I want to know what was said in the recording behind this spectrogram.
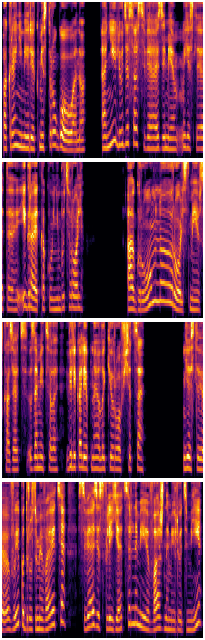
по крайней мере, к мистеру Гоуэну. Они люди со связями, если это играет какую-нибудь роль». «Огромную роль, смею сказать», — заметила великолепная лакировщица. «Если вы подразумеваете связи с влиятельными и важными людьми...»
